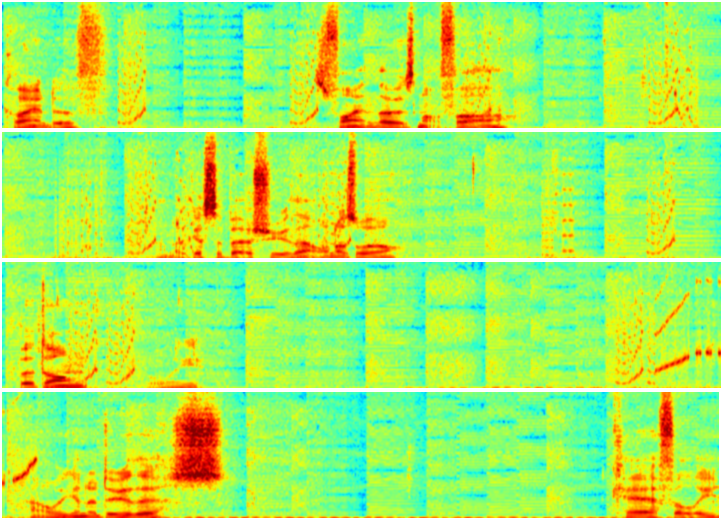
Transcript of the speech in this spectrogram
Kind of. It's fine though, it's not far. And I guess I better shoot that one as well. Badonk! Oh, wait. How are we gonna do this? Carefully.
